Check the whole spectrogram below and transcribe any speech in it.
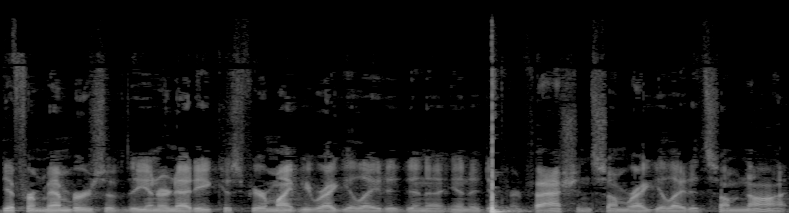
different members of the internet ecosphere might be regulated in a, in a different fashion, some regulated, some not.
